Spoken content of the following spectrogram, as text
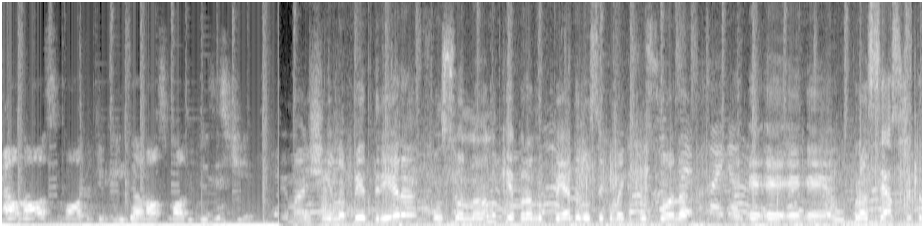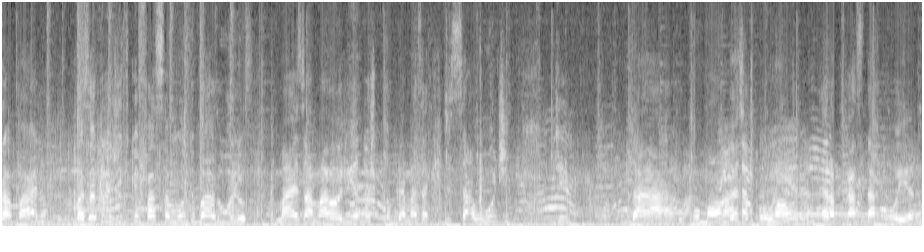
ao nosso modo de vida, ao nosso modo de existir. Imagina a pedreira funcionando, quebrando pedra, não sei como é que funciona é, é, é, é o processo de trabalho, mas acredito que faça muito barulho. Mas a maioria dos problemas aqui de saúde, de, da, do pulmão, doença do pulmão, era por causa da poeira.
